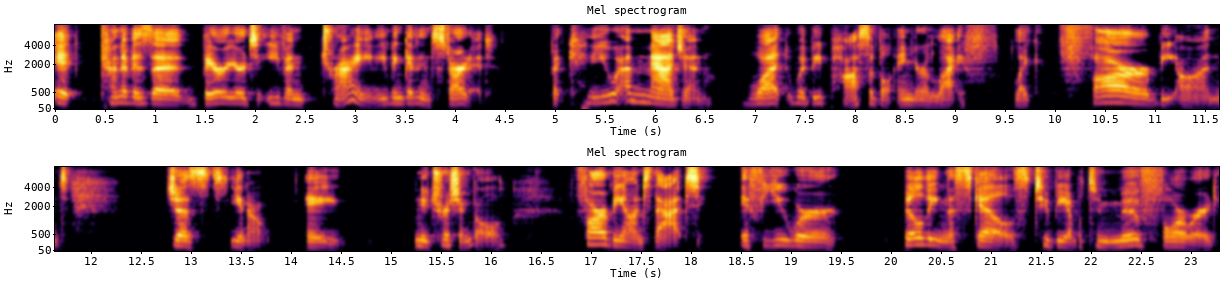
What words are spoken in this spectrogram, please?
It kind of is a barrier to even trying, even getting started. But can you imagine what would be possible in your life? Like far beyond just, you know, a nutrition goal, far beyond that. If you were building the skills to be able to move forward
